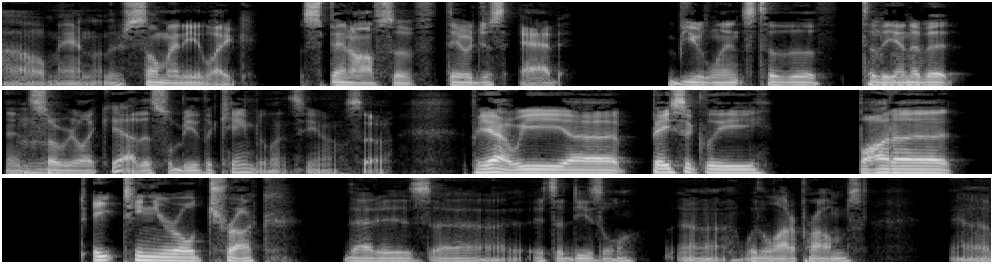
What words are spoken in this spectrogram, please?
oh man, there's so many like spin-offs of they would just add bulance to the to the Mhm. end of it, and so we are like, yeah, this will be the Cambulance, you know. So, but yeah, we uh, basically bought a 18 year old truck that is uh, it's a diesel uh, with a lot of problems. Uh,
